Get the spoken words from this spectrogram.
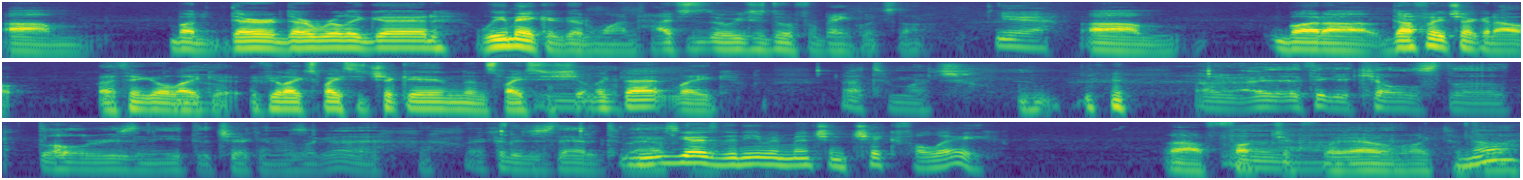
Um, but they're they're really good. We make a good one. I just we just do it for banquets though yeah. Um, but uh, definitely check it out. I think you'll like it. If you like spicy chicken and spicy shit like that, like Not too much. I don't know. I, I think it kills the the whole reason to eat the chicken. I was like, ah, I could have just added You These guys didn't even mention Chick Fil A. ah fuck Chick Fil A. I don't like to. No?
